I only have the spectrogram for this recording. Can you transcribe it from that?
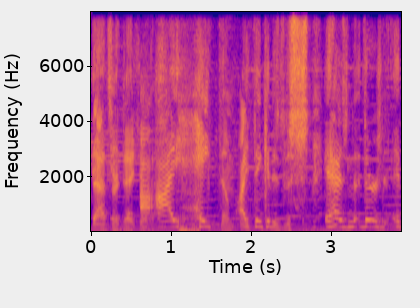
That's ridiculous. I, I hate them. I think it is this. It has there's it,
